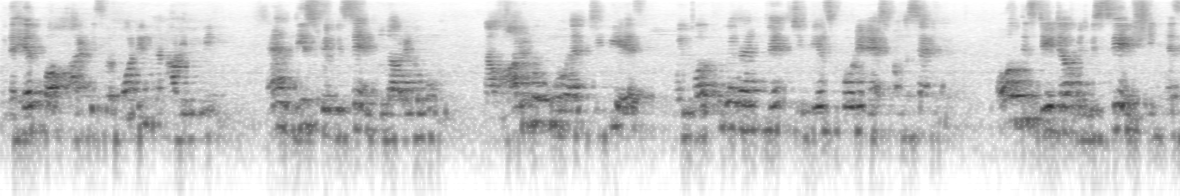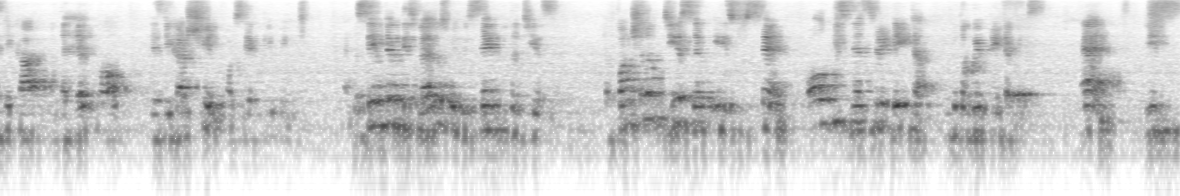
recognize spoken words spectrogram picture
with the help of RF receiver module and Arduino Mini, and this will be sent to the Arduino Uno. Now Arduino Uno and GPS will work together and fetch GPS coordinates from the satellite. All this data will be saved in SD card with the help of SD card shield for safekeeping. At the same time, these values will be sent to the GSM. The function of GSM is to send all these necessary data into the web database, and this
